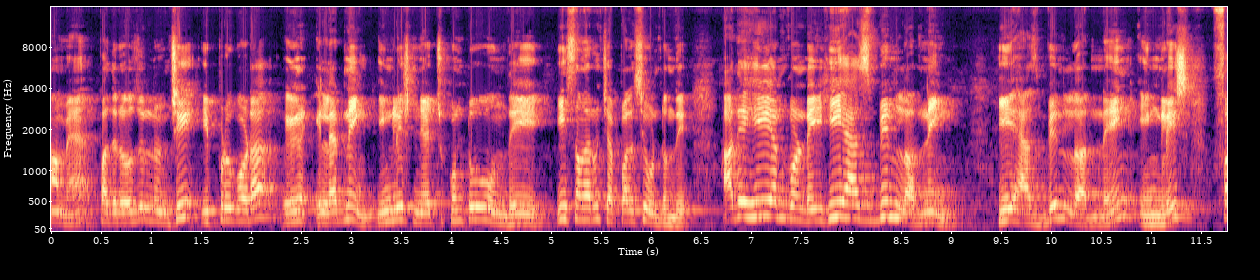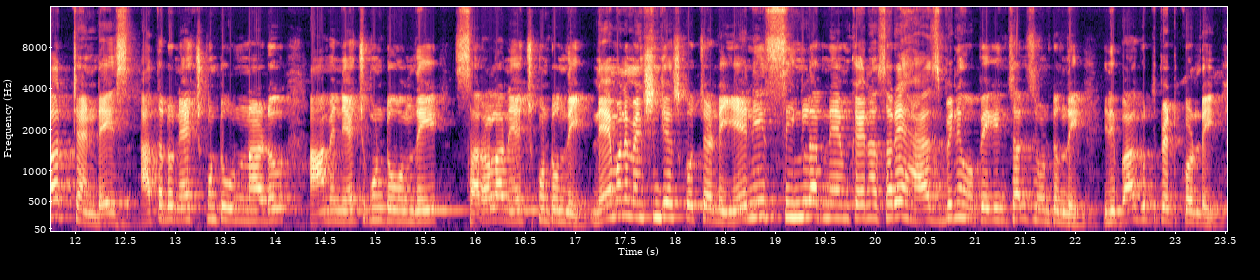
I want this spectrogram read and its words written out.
ఆమె పది రోజుల నుంచి ఇప్పుడు కూడా లెర్నింగ్ ఇంగ్లీష్ నేర్చుకుంటూ ఉంది. ఈ సందర్భం చెప్పాల్సి ఉంటుంది. అదే హీ అనుకోండి he has been learning. He has been learning English for ten days అతడు నేర్చుకుంటూ ఉన్నాడు. ఆమె నేర్చుకుంటూ ఉంది. సరళ నేర్చుకుంటుంది నేమ్ అని మెన్షన్ చేసుకోవచ్చండి. ఎనీ సింగులర్ నేమ్కైనా సరే హ్యాస్ బిన్ ఉపయోగించాల్సి ఉంటుంది. ఇది బాగా గుర్తుపెట్టుకోండి.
